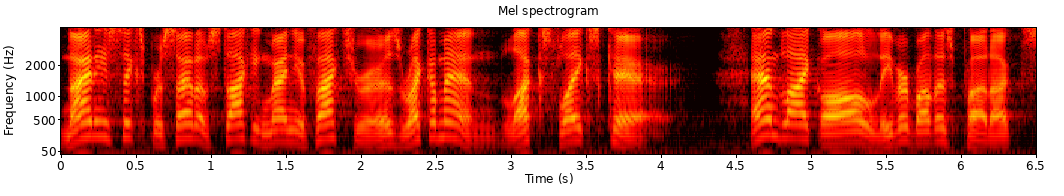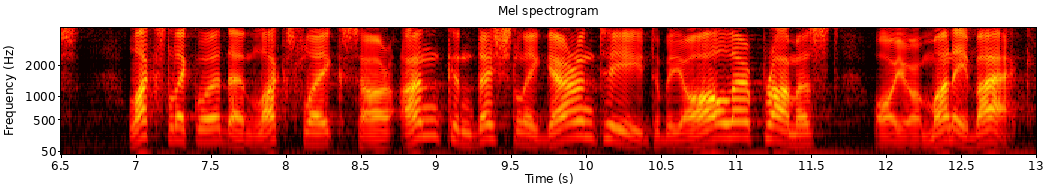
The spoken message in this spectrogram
96% of stocking manufacturers recommend Lux Flakes Care. And like all Lever Brothers products, Lux Liquid and Lux Flakes are unconditionally guaranteed to be all they're promised or your money back.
